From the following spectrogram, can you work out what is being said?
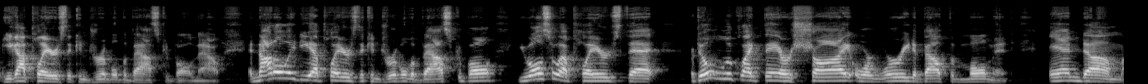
you got players that can dribble the basketball now. And not only do you have players that can dribble the basketball, you also have players that don't look like they are shy or worried about the moment. And um,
